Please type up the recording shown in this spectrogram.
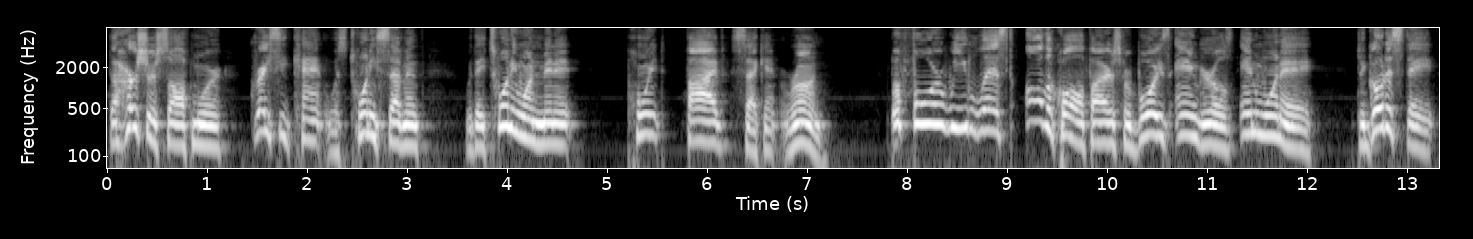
the Herscher sophomore, Gracie Kent, was 27th with a 21 minute, 0.5 second run. Before we list all the qualifiers for boys and girls in 1A to go to state,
